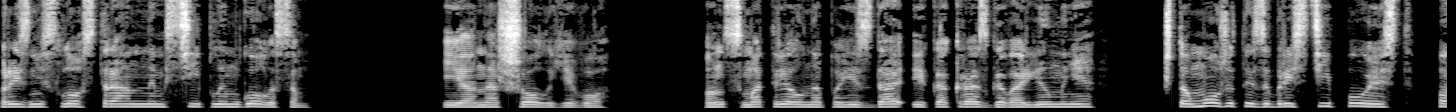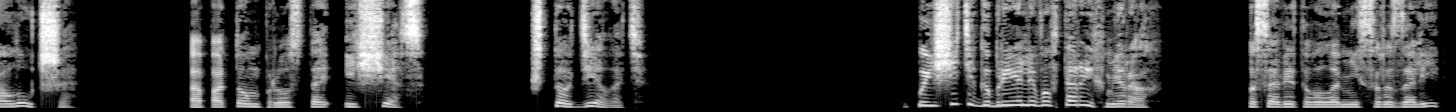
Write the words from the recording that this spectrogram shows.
произнесло странным сиплым голосом. «Я нашел его. Он смотрел на поезда и как раз говорил мне, что может изобрести поезд получше, а потом просто исчез. Что делать? «Поищите Габриэля во вторых мирах», — посоветовала мисс Розали,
